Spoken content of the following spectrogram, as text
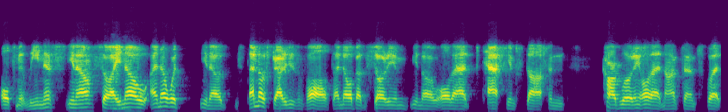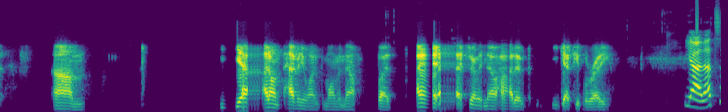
ultimate leanness. You know, so I know I know what you know, I know strategies involved. I know about the sodium, you know, all that potassium stuff and carb loading, all that nonsense. But um, yeah, I don't have anyone at the moment now, but I, I certainly know how to get people ready. Yeah, that's a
